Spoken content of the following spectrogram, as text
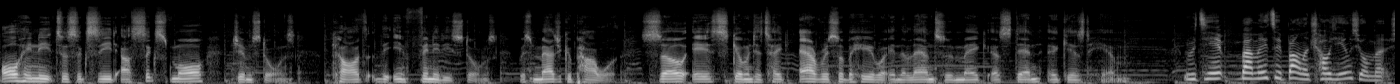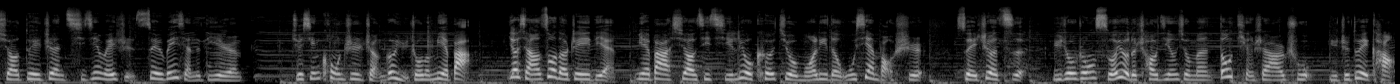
All he needs to succeed are six small gemstones, called the Infinity Stones, with magical power. So it's going to take every superhero in the land to make a stand against him. 如今，漫威最棒的超级英雄们需要对阵迄今为止最危险的敌人，决心控制整个宇宙的灭霸。要想要做到这一点，灭霸需要集齐六颗具有魔力的无限宝石。所以这次，宇宙中所有的超级英雄们都挺身而出，与之对抗。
